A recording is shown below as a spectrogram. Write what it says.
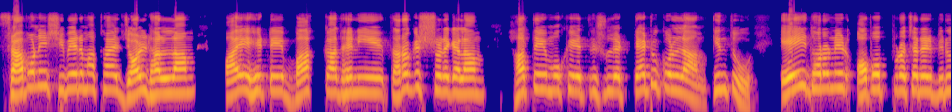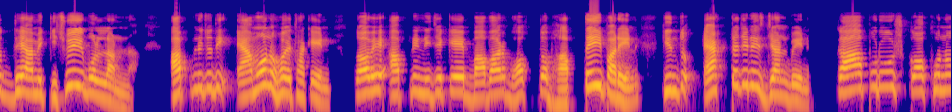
শ্রাবণে শিবের মাথায় জল ঢাললাম, পায়ে হেঁটে বাঘ কাঁধে নিয়ে তারকেশ্বরে গেলাম, হাতে মুখে ত্রিশূলের ট্যাটু করলাম, কিন্তু এই ধরনের অপপ্রচারের বিরুদ্ধে আমি কিছুই বললাম না। আপনি যদি এমন হয়ে থাকেন, তবে আপনি নিজেকে বাবার ভক্ত ভাবতেই পারেন, কিন্তু একটা জিনিস জানবেন কাপুরুষ কখনো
